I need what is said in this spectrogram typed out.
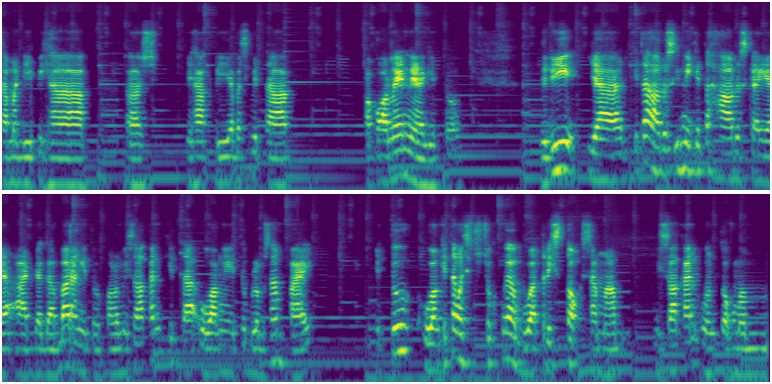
sama di pihak uh, pihak di apa sih pihak toko online ya gitu Jadi ya kita harus ini kita harus kayak ada gambaran gitu. Kalau misalkan kita uangnya itu belum sampai, itu uang kita masih cukup nggak buat restock sama misalkan untuk mem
